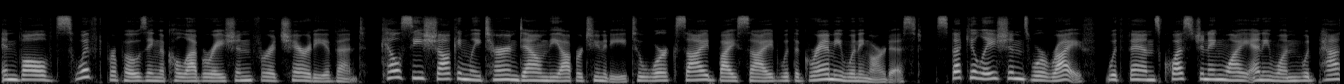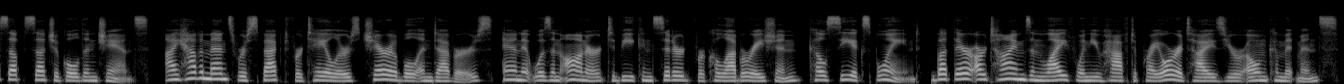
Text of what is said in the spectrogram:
involved Swift proposing a collaboration for a charity event. Kelce shockingly turned down the opportunity to work side by side with the Grammy-winning artist. Speculations were rife, with fans questioning why anyone would pass up such a golden chance. I have immense respect for Taylor's charitable endeavors, and it was an honor to be considered for collaboration, Kelce explained. But there are times in life when you have to prioritize your own commitments,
